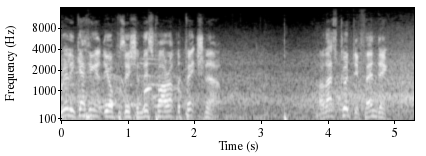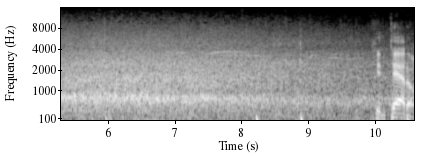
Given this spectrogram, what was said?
Really getting at the opposition this far up the pitch now. Oh, that's good defending. Quintero.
